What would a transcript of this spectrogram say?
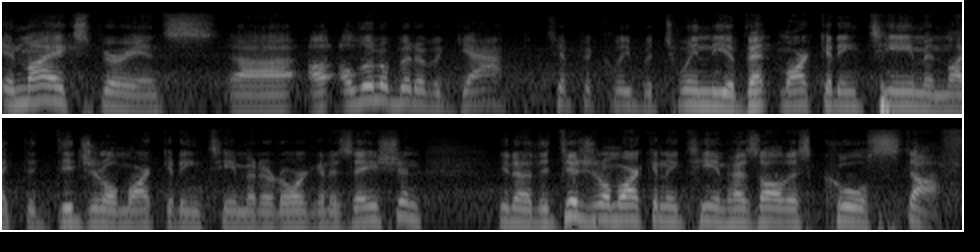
in my experience, uh, a, a, little bit of a gap typically between the event marketing team and like the digital marketing team at an organization. You know, the digital marketing team has all this cool stuff,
